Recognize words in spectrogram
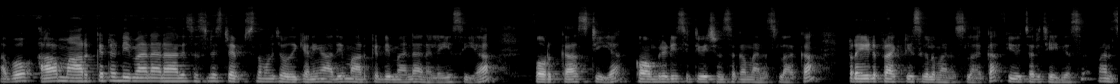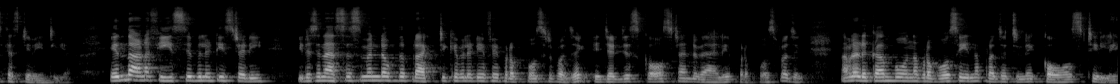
അപ്പോൾ ആ മാർക്കറ്റ് ഡിമാൻഡ് അനാലിസിസിന്റെ സ്റ്റെപ്സ് നമ്മൾ ചോദിക്കുകയാണെങ്കിൽ ആദ്യം മാർക്കറ്റ് ഡിമാൻഡ് അനലൈസ് ചെയ്യുക ഫോർകാസ്റ്റ് ചെയ്യുക കോമ്പറ്റേറ്റീവ് സിറ്റുവേഷൻസ് ഒക്കെ മനസ്സിലാക്കുക ട്രേഡ് പ്രാക്ടീസുകൾ മനസ്സിലാക്കുക ഫ്യൂച്ചർ ചേഞ്ചസ് മനസ് എസ്റ്റിമേറ്റ് ചെയ്യുക. എന്താണ് feasibility study it is an assessment of the practicability of a proposed project it judges cost and value of propose project നമ്മൾ എടുക്കാൻ പോകുന്ന പ്രപ്പോസ് ചെയ്യുന്ന പ്രൊജക്റ്റിന്റെ കോസ്റ്റ് ഇല്ലേ?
